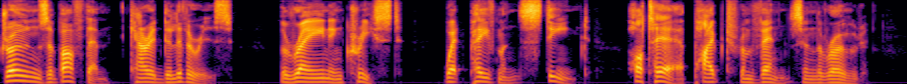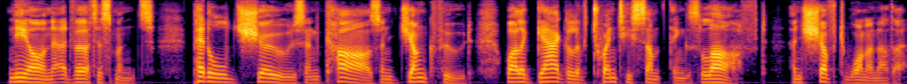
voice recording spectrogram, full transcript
drones above them carried deliveries. The rain increased, wet pavements steamed, hot air piped from vents in the road. Neon advertisements, peddled shows and cars and junk food, while a gaggle of twenty somethings laughed and shoved one another,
